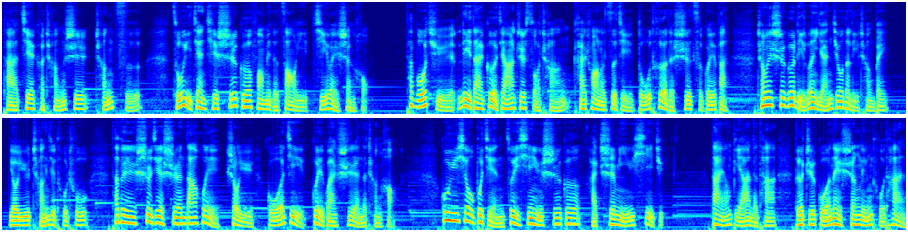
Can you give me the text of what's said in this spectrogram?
他皆可成诗成词，足以见其诗歌方面的造诣极为深厚。他博取历代各家之所长，开创了自己独特的诗词规范，成为诗歌理论研究的里程碑。由于成绩突出，他被世界诗人大会授予“国际桂冠诗人”的称号。顾玉秀不仅醉心于诗歌，还痴迷于戏剧。大洋彼岸的他得知国内生灵涂炭，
